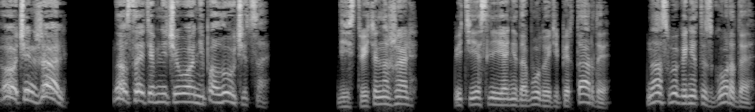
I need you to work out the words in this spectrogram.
Очень жаль, но с этим ничего не получится. Действительно жаль. Ведь если я не добуду эти пертарды, нас выгонят из города,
